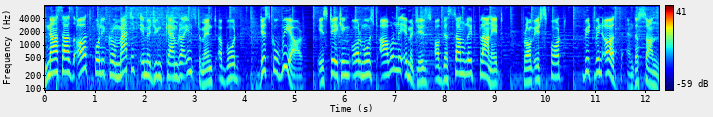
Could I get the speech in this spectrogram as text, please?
NASA's Earth Polychromatic Imaging Camera instrument aboard DISCO VR is taking almost hourly images of the sunlit planet from its spot between Earth and the Sun.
